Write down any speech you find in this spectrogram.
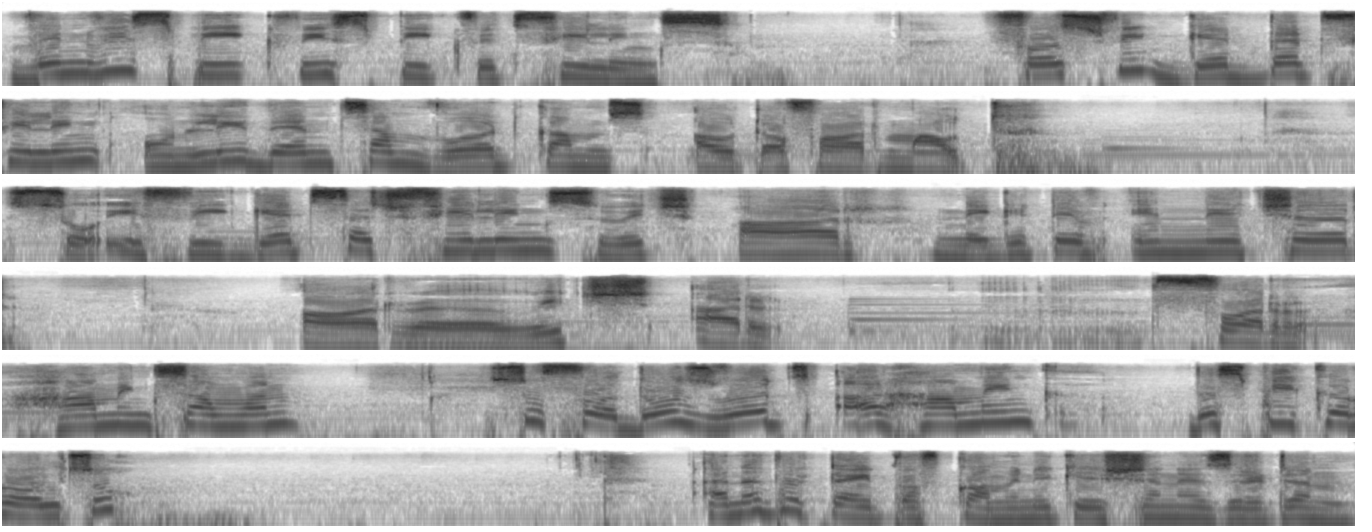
when we speak we speak with feelings First, we get that feeling, only then some word comes out of our mouth. So, if we get such feelings which are negative in nature or uh, which are mm, for harming someone, so for those words are harming the speaker also. Another type of communication is written.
